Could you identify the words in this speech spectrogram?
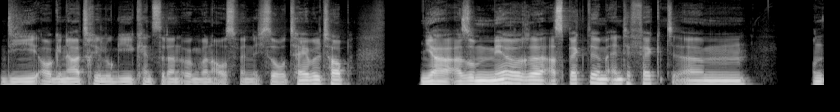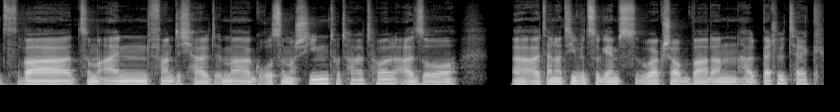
die Originaltrilogie kennst du dann irgendwann auswendig. So, Tabletop. Ja, also mehrere Aspekte im Endeffekt. Ähm, und zwar zum einen fand ich halt immer große Maschinen total toll. Also äh, Alternative zu Games Workshop war dann halt Battletech.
